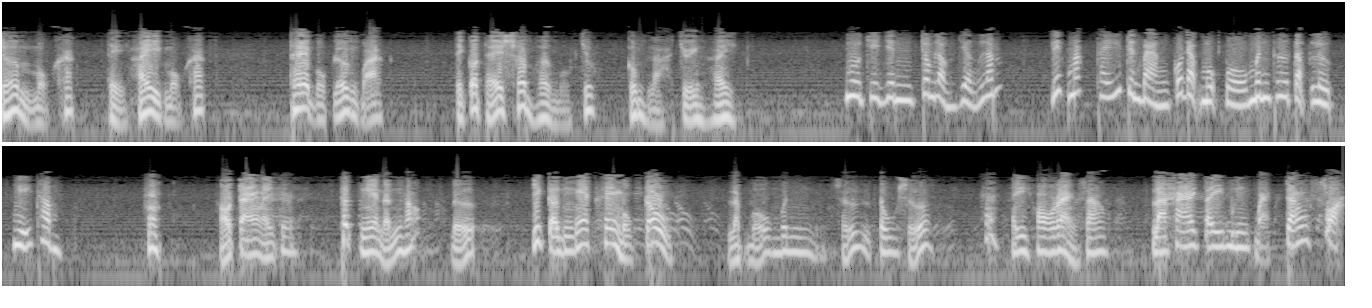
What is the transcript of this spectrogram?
sớm một khắc thì hay một khắc. Thế một lượng bạc thì có thể sớm hơn một chút, cũng là chuyện hay. Ngô Chi Vinh trong lòng giận lắm, liếc mắt thấy trên bàn có đặt một bộ minh thư tập lược, nghĩ thầm. Họ trang này thế, thích nghe nịnh hót, được. Chỉ cần nghe khen một câu, là bộ minh sử tu sửa, hay ho ra làm sao? Là hai tay bưng bạc trắng xóa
